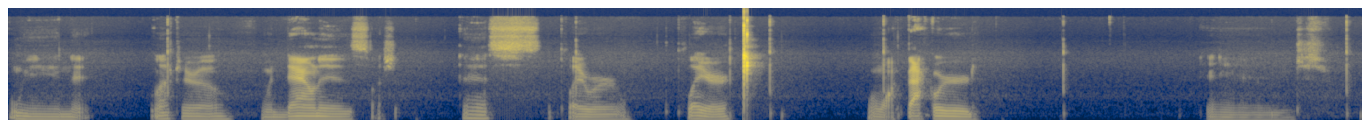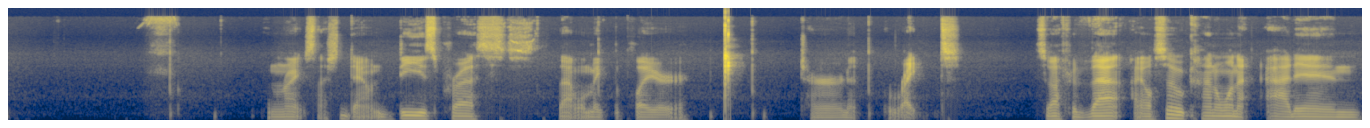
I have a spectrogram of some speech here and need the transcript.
when left arrow, when down is slash S, the player, the player will walk backward, and right slash down D is pressed. That will make the player turn right. So after that, I also kind of want to add in,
